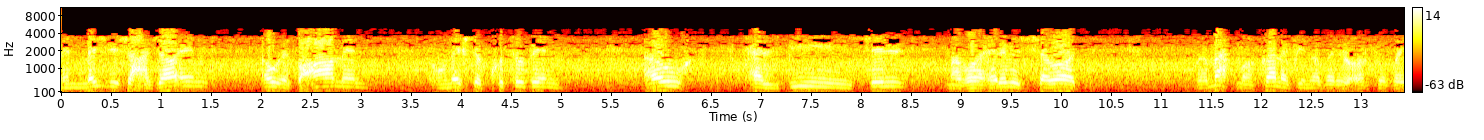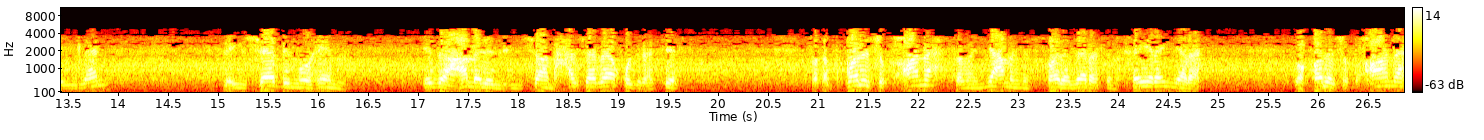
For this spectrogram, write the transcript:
من مجلس عزاء أو إطعام أو نشر كتب أو تلبيس المظاهر بالسواد. ومهما كان في نظر العرف ضيلا ليس بمهم. إذا عمل الإنسان حسب قدرته. فقد قال سبحانه فمن يعمل مثقال ذرة خيرا يره. وقال سبحانه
